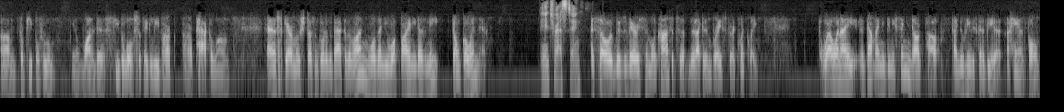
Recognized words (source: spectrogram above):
um, for people who, you know, wanted to see the wolves, so they'd leave our, our pack alone. And if Scaramouche doesn't go to the back of the run, well, then you walk by and he doesn't eat. Don't go in there. Interesting. And so it was a very similar concept that, that I could embrace very quickly. Well, when I got my New Guinea singing dog pup, I knew he was going to be a, a handful.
